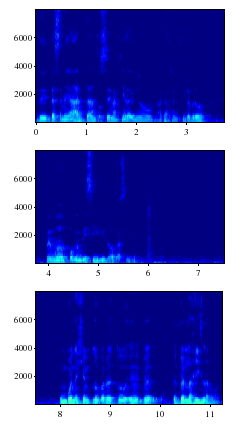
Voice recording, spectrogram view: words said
de clase media alta, entonces imagínate que yo no, acá tranquilo, pero me muevo un poco en bici y loco, así. Un buen ejemplo para esto es ver, es ver las islas. bueno.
